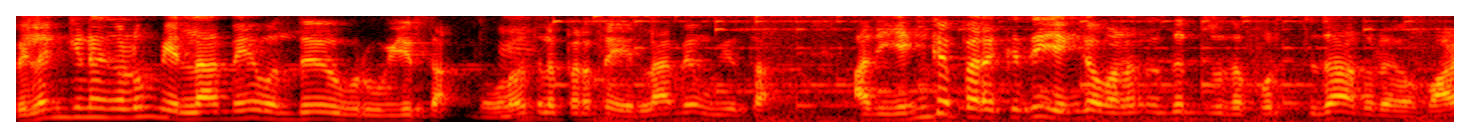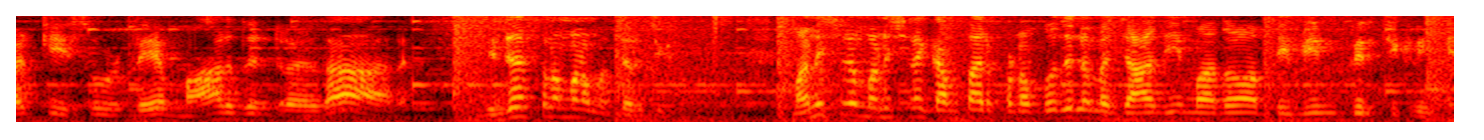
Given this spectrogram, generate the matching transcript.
விலங்கினங்களும் எல்லாமே வந்து ஒரு உயிர் தான் இந்த உலகத்துல பிறந்த எல்லாமே உயிர் தான் அது எங்க பிறக்குது எங்க வளருதுன்றத பொறுத்து தான் அதோட வாழ்க்கை சூழ்நிலையே மாறுதுன்றது தான் நிதர்சனமா நம்ம தெரிஞ்சுக்கணும். மனுஷனை மனுஷனை கம்பேர் பண்ணும்போது நம்ம ஜாதி மதம் அப்படி இப்படின்னு பிரிச்சுக்கிறீங்க.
